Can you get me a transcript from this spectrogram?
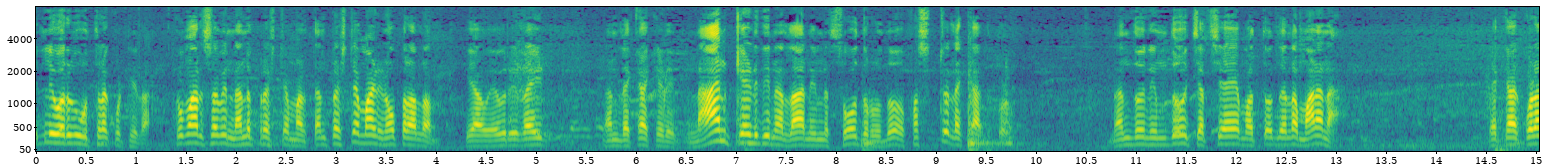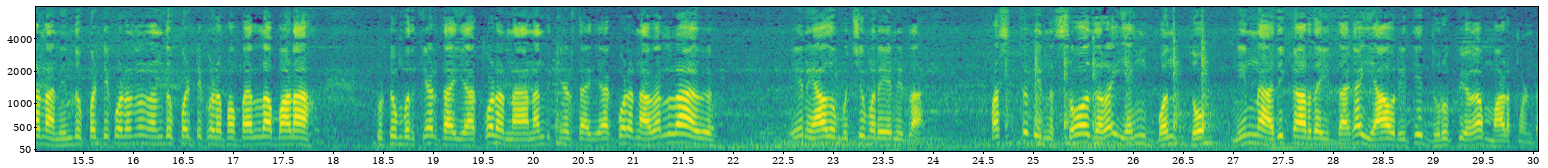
ಇಲ್ಲಿವರೆಗೂ ಉತ್ತರ ಕೊಟ್ಟಿಲ್ಲ. ಕುಮಾರಸ್ವಾಮಿ ನನ್ನ ಪ್ರಶ್ನೆ ಮಾಡ್ತಾನೆ ಪ್ರಶ್ನೆ ಮಾಡಿ ನೋ ಪ್ರಾಬ್ಲಮ್ ಯಾವ ಎವ್ರಿ ರೈಟ್ ನನ್ನ ಲೆಕ್ಕ ಕೇಳಿದ್ವಿ ನಾನು ಕೇಳಿದ್ದೀನಲ್ಲ, ನಿನ್ನ ಸೋದರದು ಫಸ್ಟ್ ಲೆಕ್ಕ ಹಾಕ್ಕೊಳ್ಳು ನಂದು ನಿಮ್ಮದು ಚರ್ಚೆ, ಮತ್ತೊಂದೆಲ್ಲ ಮಾಡೋಣ. ಲೆಕ್ಕ ಕೊಡೋಣ, ನಿಂದು ಪಟ್ಟಿ ಕೊಡೋಣ, ನಂದು ಪಟ್ಟಿ ಕೊಡೋ, ಪಾಪ ಎಲ್ಲ ಬಾಡ. ಕುಟುಂಬದ ಕೇಳ್ತಾ ಇದೆಯಾ? ಕೊಡೋಣ ನಂದು ಕೇಳ್ತಾ ಇದೆಯಾ? ಕೊಡೋಣ ಅವೆಲ್ಲ ಏನು ಯಾವುದು ಮುಚ್ಚುಮರೆ ಏನಿಲ್ಲ. ಫಸ್ಟ್ ನಿನ್ನ ಸೋದರ ಹೆಂಗ್ ಬಂತು? ನಿನ್ನ ಅಧಿಕಾರದ ಇದ್ದಾಗ ಯಾವ ರೀತಿ ದುರುಪಯೋಗ ಮಾಡಿಕೊಂಡ?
